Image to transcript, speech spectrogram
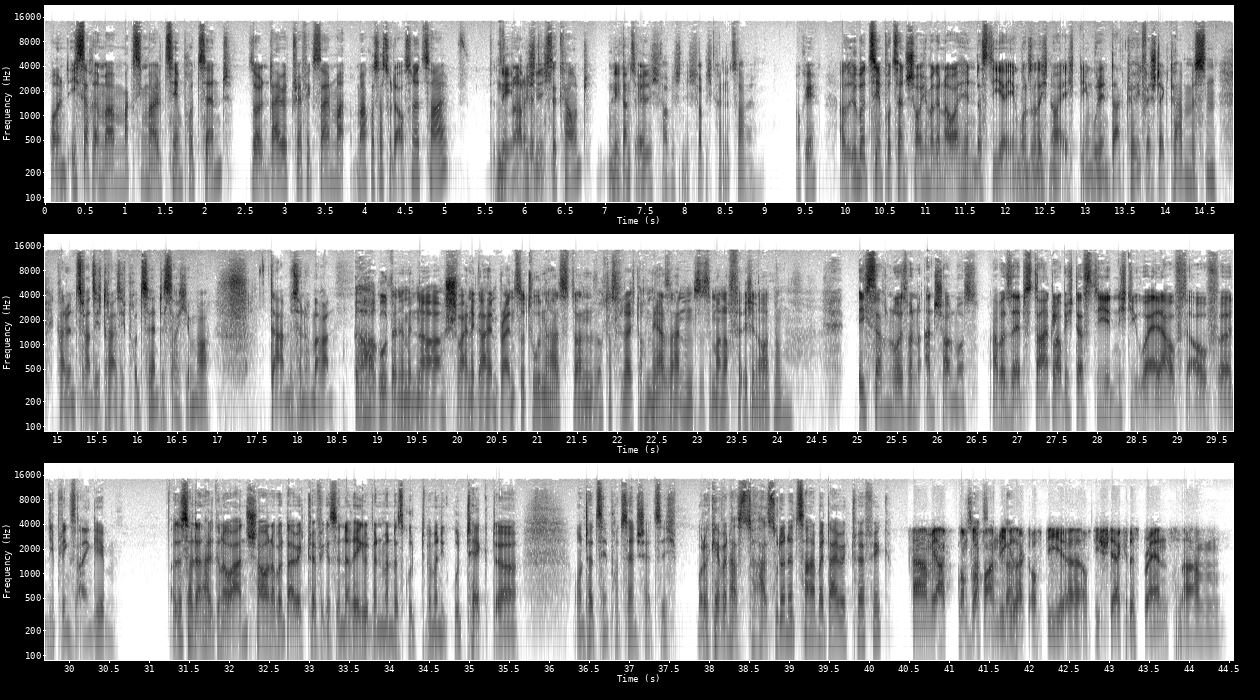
Und ich sage immer, maximal 10% sollten Direct Traffic sein. Markus, hast du da auch so eine Zahl? Nee, habe ich nicht. Account? Nee, ganz ehrlich, habe ich nicht. Habe ich keine Zahl. Okay. Also über 10% schaue ich immer genauer hin, dass die ja irgendwo so nicht nur echt irgendwo den Dark Traffic versteckt haben müssen. Gerade wenn 20, 30% ist, sage ich immer, da müssen wir noch mal ran. Ja gut, wenn du mit einer schweinegeilen Brand zu tun hast, dann wird das vielleicht auch mehr sein und es ist immer noch völlig in Ordnung. Ich sage nur, dass man anschauen muss. Aber selbst da glaube ich, dass die nicht die URL auf, auf äh, Deep Links eingeben. Also das ist halt dann halt genauer anschauen, aber Direct Traffic ist in der Regel, wenn man das gut, wenn man die gut taggt, äh, unter 10%, schätze ich. Oder Kevin, hast, hast du da eine Zahl bei Direct Traffic? Ähm, ja, kommt drauf an, wie gesagt, auf die, äh, auf die Stärke des Brands. Ähm,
